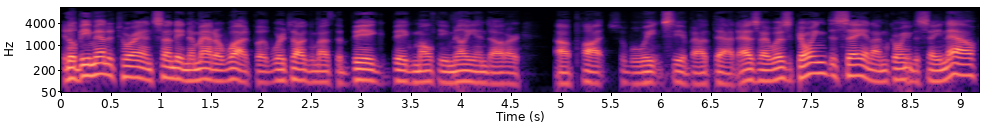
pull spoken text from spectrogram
It'll be mandatory on Sunday no matter what, but we're talking about the big, big multi million dollar uh, pot. So we'll wait and see about that. As I was going to say, and I'm going to say now,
